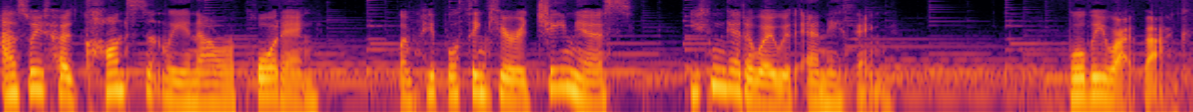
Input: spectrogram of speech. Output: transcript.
As we've heard constantly in our reporting, when people think you're a genius, you can get away with anything. We'll be right back.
